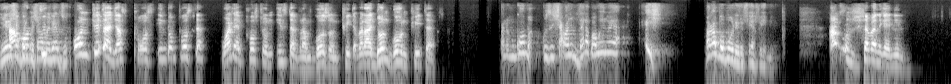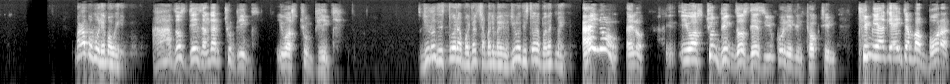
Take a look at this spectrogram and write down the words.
yeye I'm chapati on, mashama Twi- ndiyadzo on twitter I just post into poster what i post on instagram goes on twitter but i don't go on twitter. Pana mukoma kuzishava ni mudhara pawero ya eish i'm from zvishabanika inini. Makambomone mawere ah those days anga ari too big. It was too big. Do you know the story about that shabani do you know the story about that maino i know i know. He was too big those days. You couldn't even talk to him. Timu yake yaitamba bhora.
